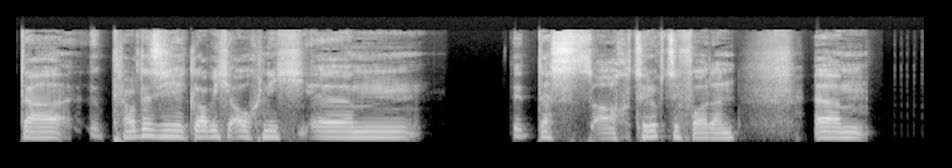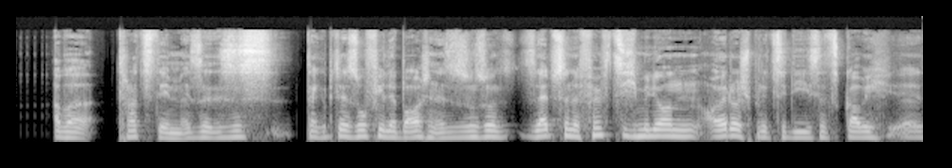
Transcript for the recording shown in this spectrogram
da traut er sich, glaube ich, auch nicht, ähm, das auch zurückzufordern. Ähm, aber trotzdem, also es ist, da gibt es ja so viele Baustellen. Also so, so, selbst so eine 50 Millionen Euro Spritze, die es jetzt, glaube ich, äh,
